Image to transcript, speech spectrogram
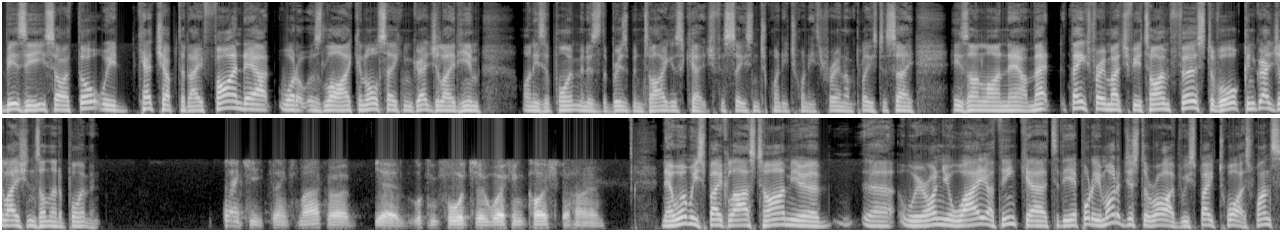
busy. So I thought we'd catch up today, find out what it was like, and also congratulate him on his appointment as the Brisbane Tigers coach for season 2023. And I'm pleased to say he's online now. Matt, thanks very much for your time. First of all, congratulations on that appointment. Thank you. Thanks, Mark. I, yeah, looking forward to working close to home. Now, when we spoke last time, you uh, were on your way, I think, uh, to the airport. Or you might have just arrived. We spoke twice. Once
